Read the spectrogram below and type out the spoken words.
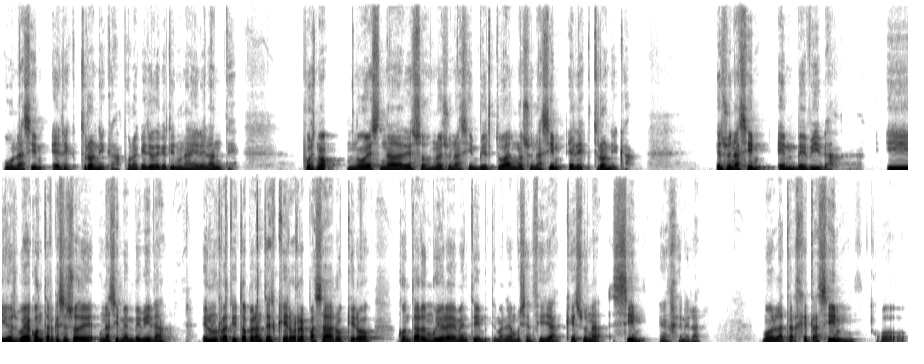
o una SIM electrónica, por aquello de que tiene una E delante. Pues no, no es nada de eso, no es una SIM virtual, no es una SIM electrónica, es una SIM embebida. Y os voy a contar qué es eso de una SIM embebida en un ratito, pero antes quiero repasar o quiero contaros muy brevemente y de manera muy sencilla qué es una SIM en general. Bueno, la tarjeta SIM o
